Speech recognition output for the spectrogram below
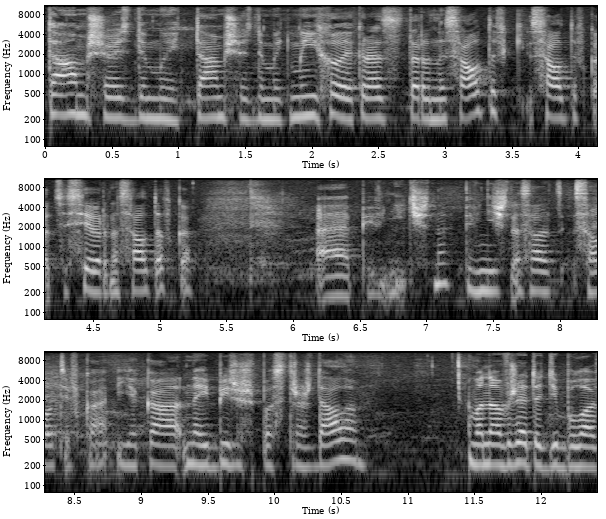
Там щось димить, там щось димить. Ми їхали якраз з сторони Салтовки, Салтовка, це Сєвєрна Салтовка. Е, північна, північна Салтівка, яка найбільш постраждала. Вона вже тоді була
